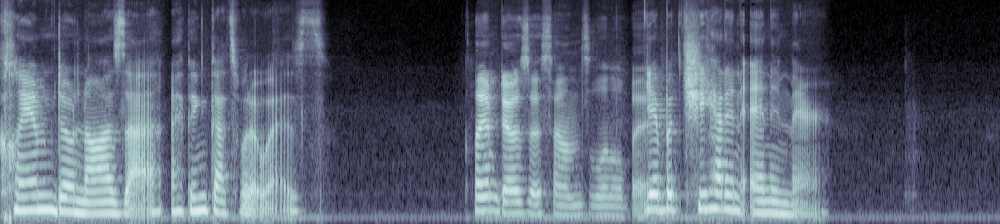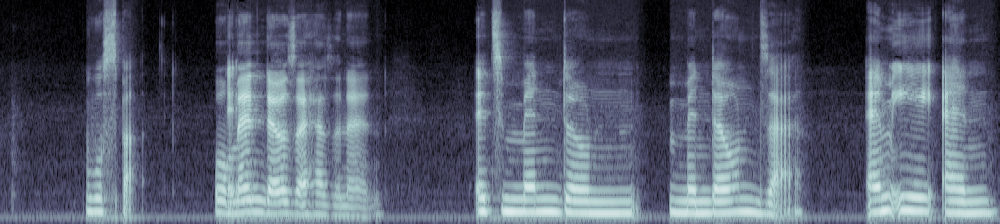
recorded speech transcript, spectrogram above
Clam donaza. I think that's what it was. Clam doza sounds a little bit. Yeah, but she had an N in there. We'll spell. Well, Mendoza has an N. It's Mendon Mendonza. M E N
